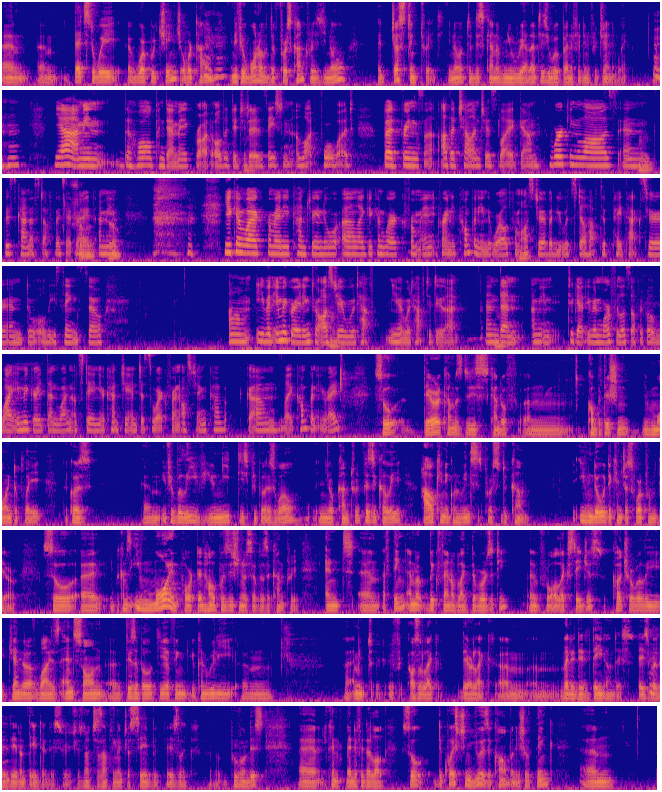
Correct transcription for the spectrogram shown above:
um, um, that's the way uh, work will change over time. Mm-hmm. And if you're one of the first countries, you know, adjusting to it, you know, to this kind of new realities, you will benefit in future anyway. hmm Yeah, I mean, the whole pandemic brought all the digitalization a lot forward, but brings uh, other challenges like um, working laws and Mhm. this kind of stuff with it, Sure, right? I mean, you can work from any country in the world, uh, like you can work from any for any company in the world from Mhm. Austria, but you would still have to pay tax here and do all these things. So. Um, even immigrating to Austria would have you would have to do that, and Mhm. then I mean to get even more philosophical, why immigrate then? Why not stay in your country and just work for an Austrian com- um, like company, right? So there comes this kind of um, competition even more into play because um, if you believe you need these people as well in your country physically, how can you convince this person to come, even though they can just work from there? So uh, it becomes even more important how you position yourself as a country. And um, I think I'm a big fan of like diversity uh, for all like stages, culturally, gender-wise, and so on. Uh, disability, I think you can really. Um, uh, I mean, if also like there are like um, um, validated data on this. There's Mhm. validated on data this, which is not just something I just say, but there's like uh, proof on this. Uh, you can benefit a lot. So the question you as a company should think: um,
